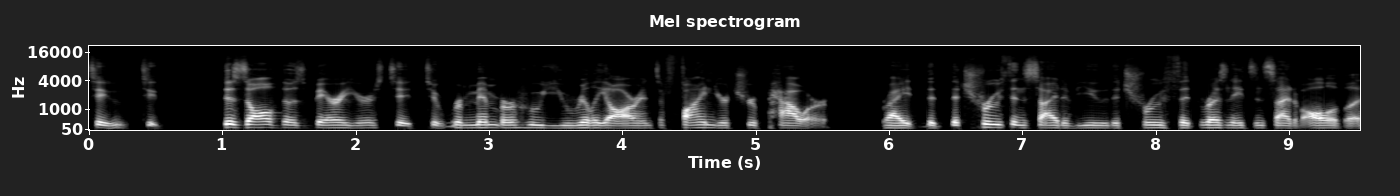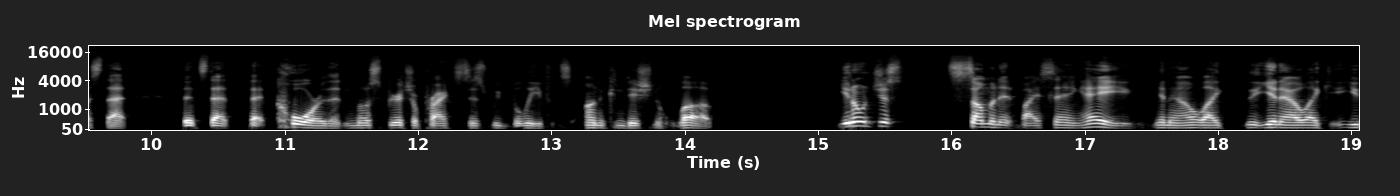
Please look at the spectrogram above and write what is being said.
to to dissolve those barriers, to to remember who you really are and to find your true power, right? The the truth inside of you, the truth that resonates inside of all of us, that that's that that core that most spiritual practices we believe is unconditional love. You don't just summon it by saying, "Hey, you know, like you know, like you."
